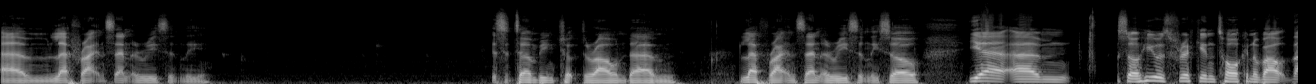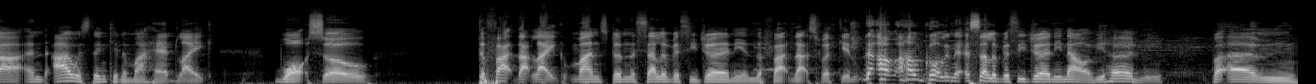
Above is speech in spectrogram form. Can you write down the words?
um, left, right, and center recently. It's a term being chucked around um, left, right, and center recently. So, yeah, um, so he was freaking talking about that, and I was thinking in my head like, what? So the fact that like man's done the celibacy journey and the fact that's fucking I'm, I'm calling it a celibacy journey now have you heard me? But um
